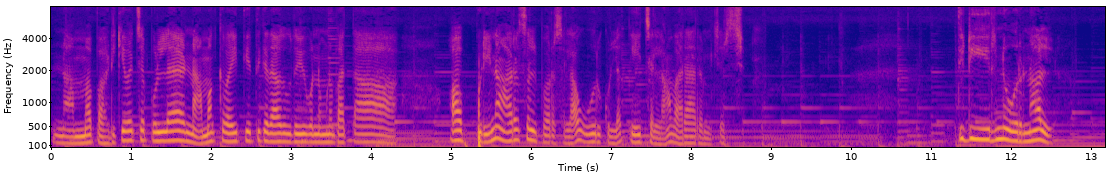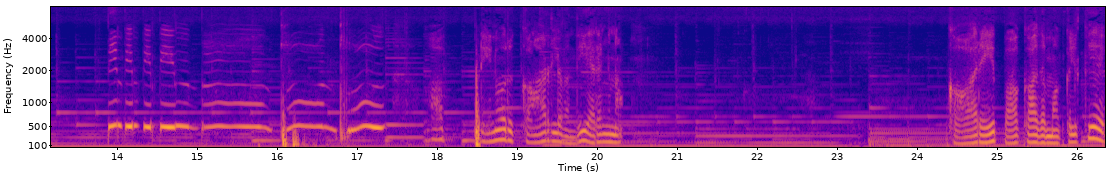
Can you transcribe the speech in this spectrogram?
நம்ம படிக்க வச்ச புள்ள நமக்கு வைத்தியத்துக்கு ஏதாவது உதவி பண்ணும்னு பார்த்தா அப்படின்னு அரசல் புரசலாக ஊருக்குள்ளே பேச்செல்லாம் வர ஆரம்பிச்சிருச்சு. திடீர்னு ஒரு நாள். பிம் பிம் பிம் பிம் அப்படின்னு ஒரு கார்ல வந்து இறங்கினான். காரே பார்க்காத மக்களுக்கு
